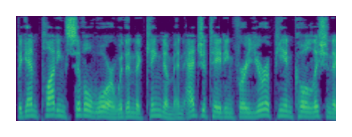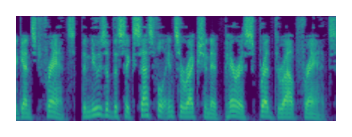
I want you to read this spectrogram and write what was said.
began plotting civil war within the kingdom and agitating for a European coalition against France. The news of the successful insurrection at Paris spread throughout France.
